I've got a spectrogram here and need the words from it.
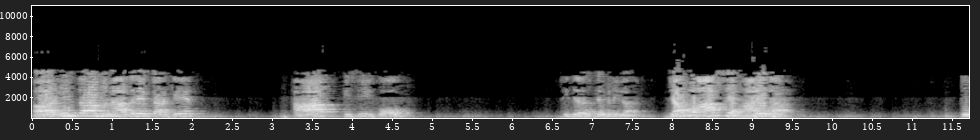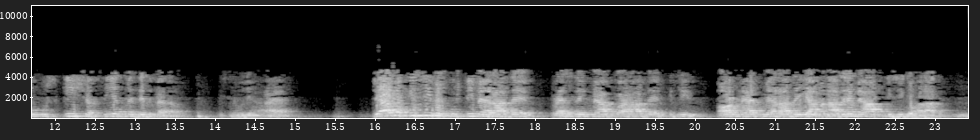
اور اس طرح مناظرے کر کے آپ کسی کو سیدھے رستے پہ نہیں لا جب وہ آپ سے ہارے گا، تو اس کی شخصیت میں ضد پیدا ہو اس نے مجھے ہرایا۔ چاہے وہ کسی بھی کشتی میں ہرا دے ریسلنگ میں آپ کو ہرا دے کسی اور میچ میں ہرا دے یا مناظرے میں آپ کسی کو ہرا دیں۔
